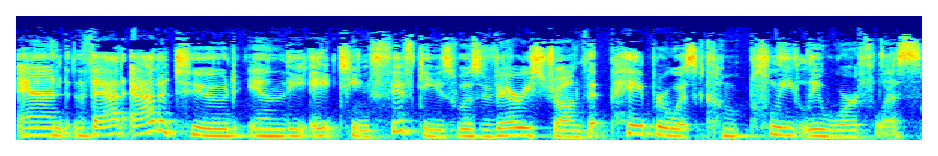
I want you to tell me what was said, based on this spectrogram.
and that attitude in the 1850s was very strong. That paper was completely worthless.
